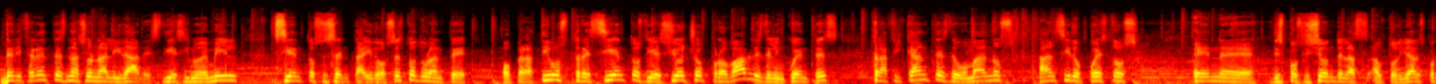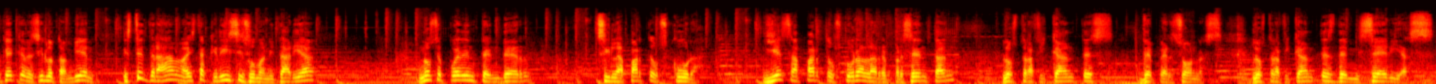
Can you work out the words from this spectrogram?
de diferentes nacionalidades, 19.162. Esto durante operativos 318 probables delincuentes, traficantes de humanos, han sido puestos en eh, disposición de las autoridades, porque hay que decirlo también, este drama, esta crisis humanitaria, no se puede entender sin la parte oscura. Y esa parte oscura la representan los traficantes de personas, los traficantes de miserias,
